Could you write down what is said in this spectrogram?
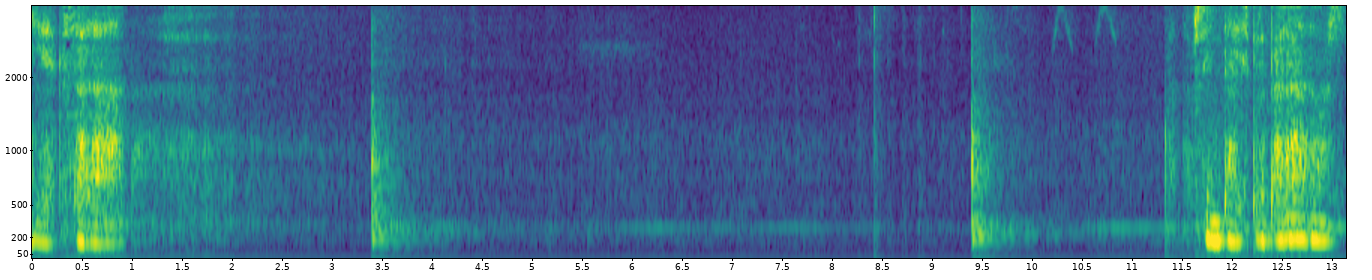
Y exhalamos. Cuando os sintáis preparados,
